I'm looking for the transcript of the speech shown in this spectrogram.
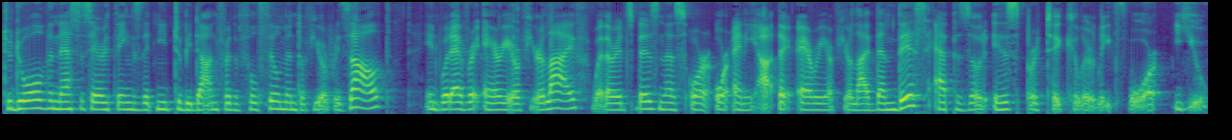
to do all the necessary things that need to be done for the fulfillment of your result in whatever area of your life whether it's business or or any other area of your life then this episode is particularly for you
